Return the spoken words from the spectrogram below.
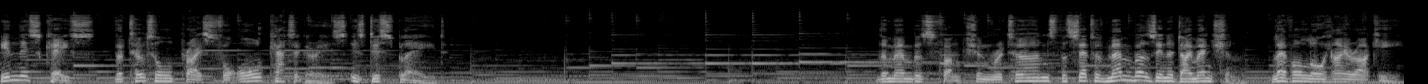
In this case, the total price for all categories is displayed. The members function returns the set of members in a dimension, level or hierarchy.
